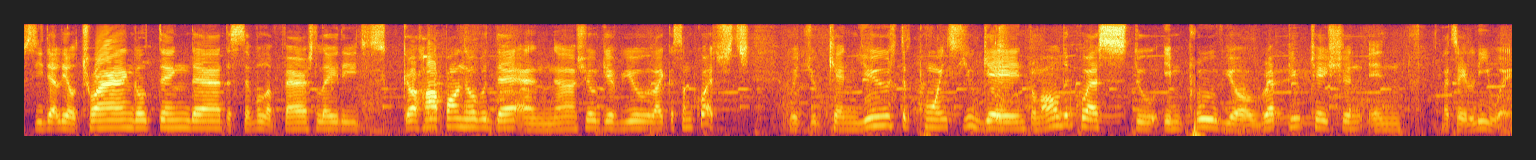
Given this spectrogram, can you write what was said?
see that little triangle thing there, the civil affairs lady, just go hop on over there and uh, she'll give you like some quests which you can use the points you gain from all the quests to improve your reputation in let's say Liyue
